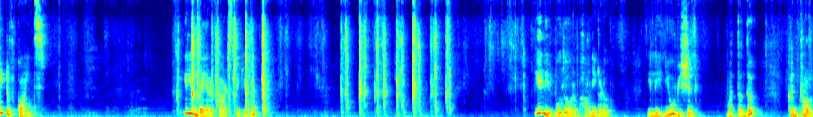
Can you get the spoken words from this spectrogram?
ಏಟ್ ಆಫ್ ಕಾಯಿನ್ಸ್ ಇಲ್ಲಿಂದ ಎರಡು ಕಾರ್ಡ್ಸ್ ತೆಗೆಯೋಣ. ಏನಿರ್ಬೋದು ಅವ್ರ ಭಾವನೆಗಳು? ಇಲ್ಲಿ ನ್ಯೂ ವಿಷನ್, ಮತ್ತೊಂದು ಕಂಟ್ರೋಲ್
